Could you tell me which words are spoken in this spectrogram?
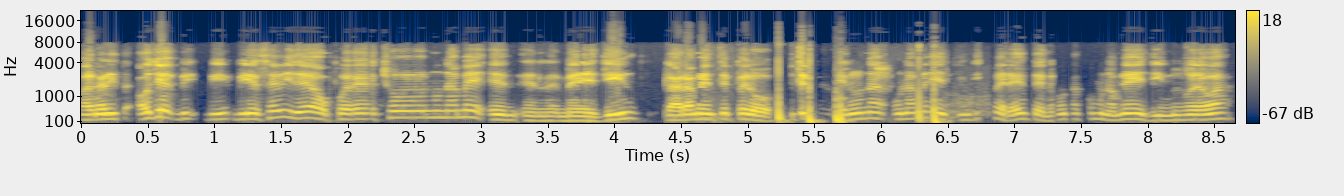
Margarita, oye, vi, ese video, fue hecho en una en, Medellín, claramente, pero tiene una, una Medellín diferente, ¿no? Una, como una Medellín nueva,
